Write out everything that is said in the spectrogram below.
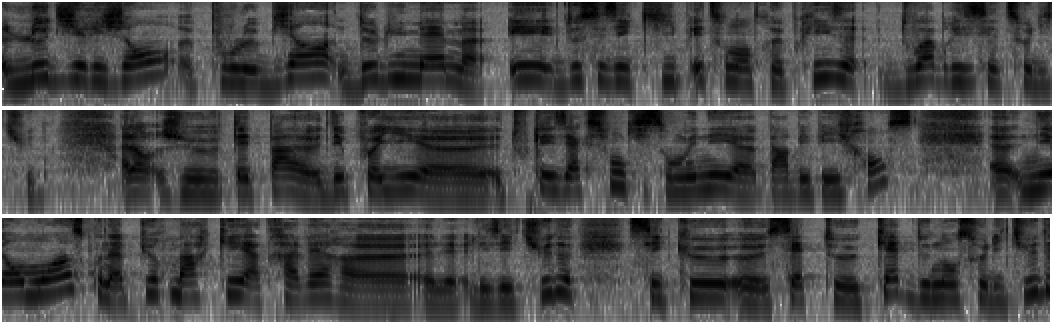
le dirigeant, pour le bien de lui-même et de ses équipes et de son entreprise, doit briser cette solitude. Alors, je ne veux peut-être pas déployer toutes les actions qui sont menées par BPI France. néanmoins, ce qu'on a pu remarquer à travers les études, c'est que cette quête de non-solitude,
